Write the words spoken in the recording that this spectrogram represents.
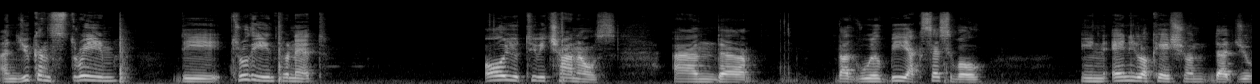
and you can stream the through the internet all your TV channels, and uh, that will be accessible in any location that you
